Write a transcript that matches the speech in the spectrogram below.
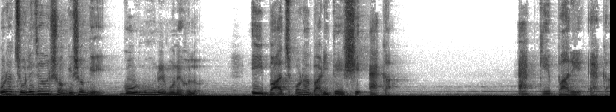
ওরা চলে যাওয়ার সঙ্গে সঙ্গেই গৌরমোহনের মনে হল, এই বাজ পড়া বাড়িতে সে একা। একেবারে একা।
